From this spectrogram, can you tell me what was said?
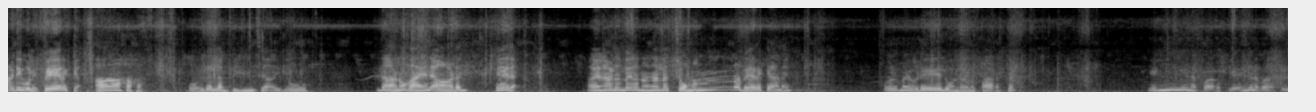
അടിപൊളി. പേരയ്ക്ക. ആഹാ ഓ ഇതെല്ലാം പിഞ്ച. അയ്യോ. ഇതാണ് വയനാടൻ പേര. വയനാടൻ പേര നല്ല ചുമന്ന പേരയ്ക്കാണ്. ഒഴുമ എവിടെയെങ്കിലും ഉണ്ട് ഒന്ന് പറക്കണം എങ്ങനെ പറക്കി എങ്ങനെ പറക്കി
